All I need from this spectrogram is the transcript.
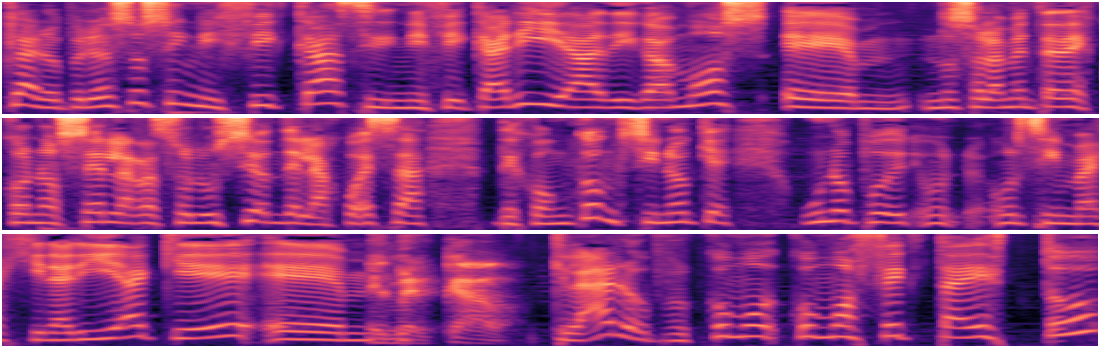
Claro, pero eso significa, significaría, digamos, eh, no solamente desconocer la resolución de la jueza de Hong Kong, sino que uno, un- se imaginaría que... eh, El mercado. Claro, pues ¿cómo, ¿cómo afecta esto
